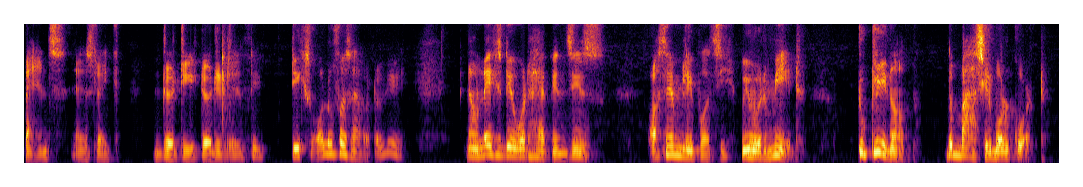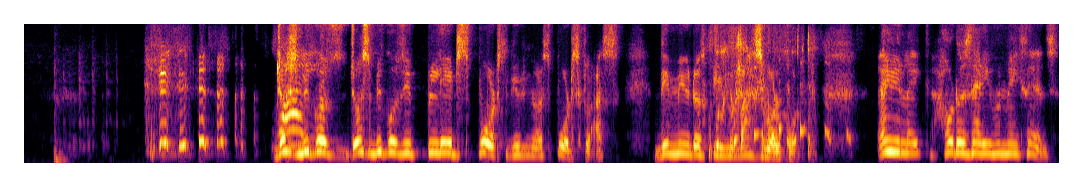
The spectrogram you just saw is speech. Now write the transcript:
pants, and it's like dirty, dirty, dirty. It takes all of us out, okay? Now next day what happens hmm. is assembly pochi, we were made to clean up the basketball court. just Why? because just because we played sports during our sports class they made us clean the basketball court i mean like how does that even make sense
